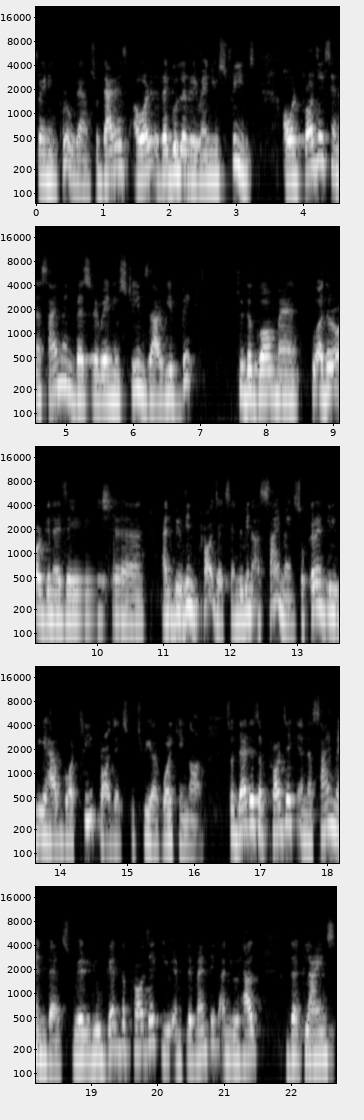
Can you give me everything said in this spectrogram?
training programs. So that is our regular revenue streams. Our projects and assignment-based revenue streams are we bid to the government, to other organizations, and we win projects and we win assignments. So currently we have got three projects which we are working on. So that is a project and assignment based where you get the project, you implement it, and you help the clients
